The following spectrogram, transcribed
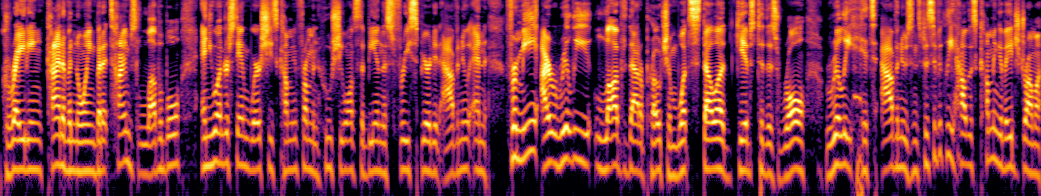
Grating, kind of annoying, but at times lovable. And you understand where she's coming from and who she wants to be in this free spirited avenue. And for me, I really loved that approach. And what Stella gives to this role really hits avenues and specifically how this coming of age drama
